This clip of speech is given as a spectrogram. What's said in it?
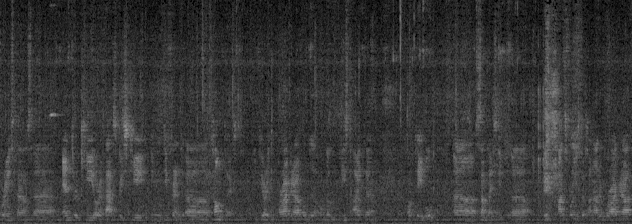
For instance, uh, enter key or a backspace key in different context. If you're in a paragraph on the, on the list item or table, sometimes it, it, adds, for instance, another paragraph.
